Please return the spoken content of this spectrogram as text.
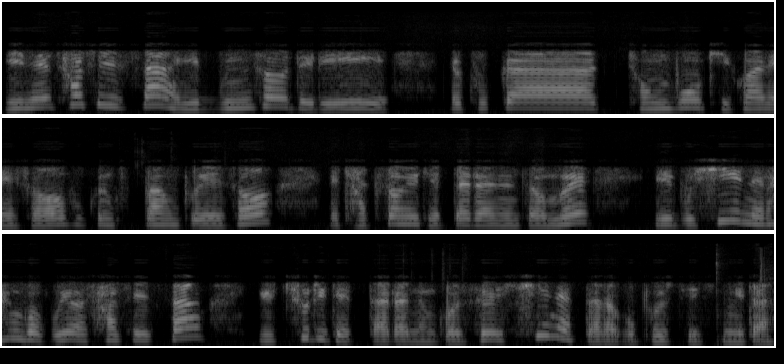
이는 사실상 이 문서들이 국가 정보기관에서 혹은 국방부에서 작성이 됐다라는 점을 일부 시인을 한 거고요. 사실상 유출이 됐다라는 것을 시인했다라고 볼 수 있습니다.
